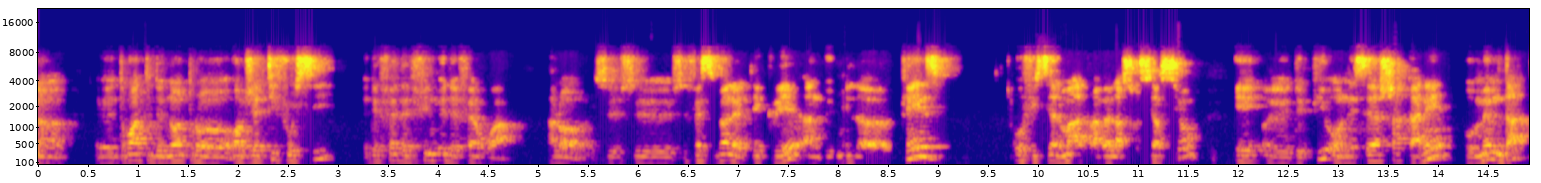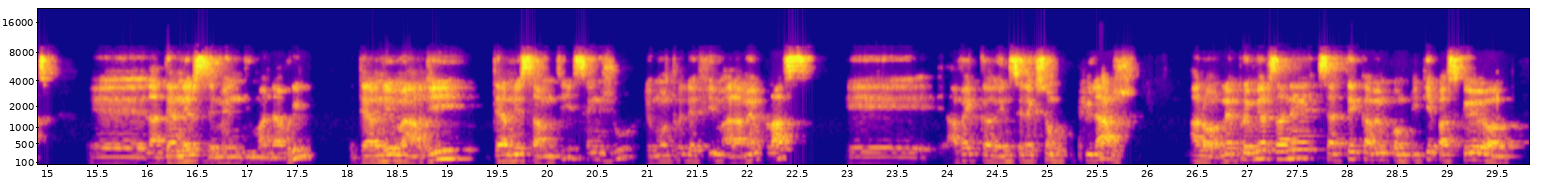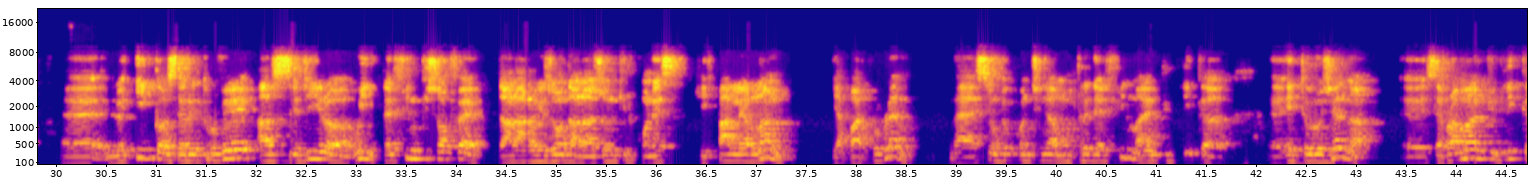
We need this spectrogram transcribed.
euh, droite de notre objectif aussi, de faire des films et de faire voir. Alors, ce, festival a été créé en 2015 officiellement à travers l'association et euh, depuis, on essaie chaque année, aux mêmes dates, euh, la dernière semaine du mois d'avril, dernier mardi, dernier samedi, cinq jours, de montrer des films à la même place et avec euh, une sélection beaucoup plus large. Alors, les premières années, ça a été quand même compliqué parce que le hic, s'est retrouvé à se dire, euh, oui, les films qui sont faits dans la région, dans la zone qu'ils connaissent, qui parlent leur langue, il n'y a pas de problème. Mais si on veut continuer à montrer des films à un public euh, hétérogène, c'est vraiment un public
